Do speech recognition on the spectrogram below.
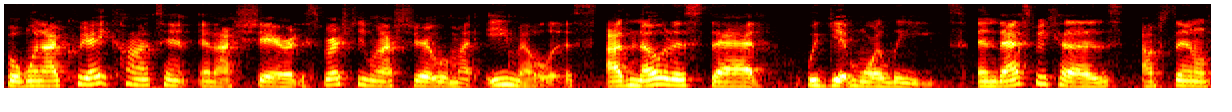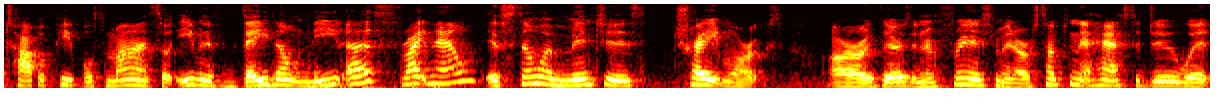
But when I create content and I share it, especially when I share it with my email list, I've noticed that we get more leads. And that's because I'm staying on top of people's minds. So even if they don't need us right now, if someone mentions trademarks or there's an infringement or something that has to do with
